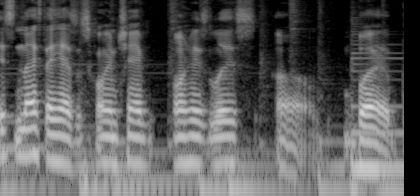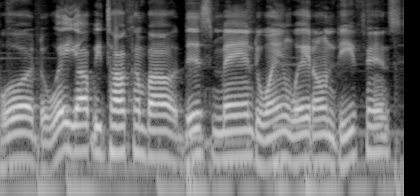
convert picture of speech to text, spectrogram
It's nice that he has a scoring champ on his list. Um, but boy, the way y'all be talking about this man, Dwyane Wade on defense,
